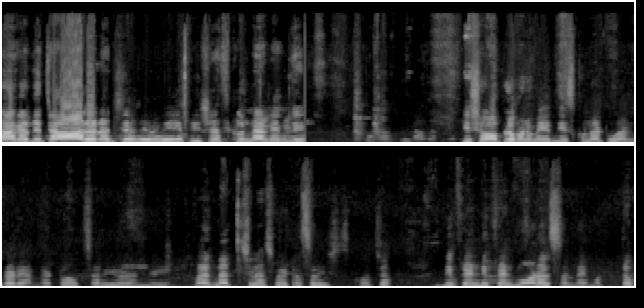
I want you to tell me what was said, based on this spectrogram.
నాకైతే చాలా నచ్చేసింది. తీసేసుకున్నాను నేను. ఈ షాప్లో మనం ఏది తీసుకున్నా టూ హండ్రెడ్ అన్నట్టు ఒకసారి చూడండి. మనకు నచ్చిన స్వెటర్స్ తీసుకోవచ్చు. డిఫరెంట్ డిఫరెంట్ మోడల్స్ ఉన్నాయి మొత్తం.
